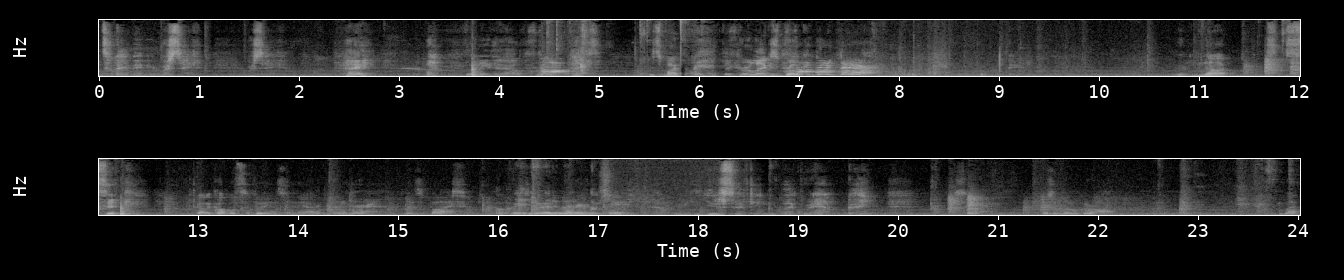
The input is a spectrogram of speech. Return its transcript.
It's okay, baby. We're safe. We're safe. Hey, we need help. Stop! It's my daughter. I think her leg is broken. Stop right there! You're not sick. Got a couple of civilians in the outer perimeter. Please advise. Okay, good. We're gonna be safe. We need you to safety and go back where I am, okay? So, there's a little girl. But.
